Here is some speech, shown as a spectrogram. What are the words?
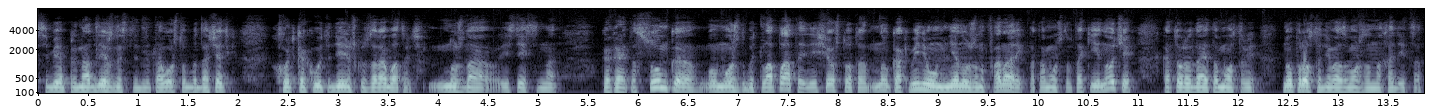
себе принадлежности для того, чтобы начать хоть какую-то денежку зарабатывать. Нужна, естественно, какая-то сумка, ну, может быть, лопата или еще что-то. Ну, как минимум, мне нужен фонарик, потому что в такие ночи, которые на этом острове, ну, просто невозможно находиться.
